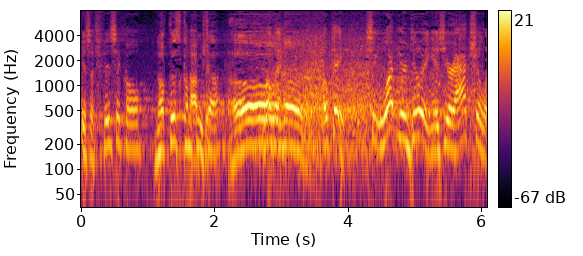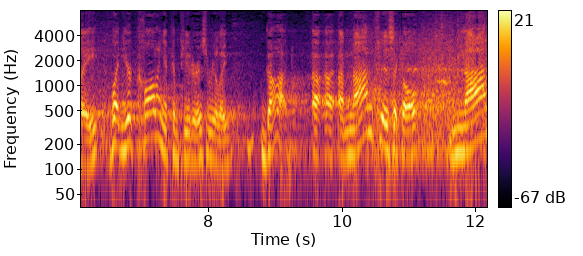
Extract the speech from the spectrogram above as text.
is a physical. Not this computer. Object. Oh Well, then- no. Okay, see, what you're doing is you're actually, what you're calling a computer is really God. A, a, a non-physical, non...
